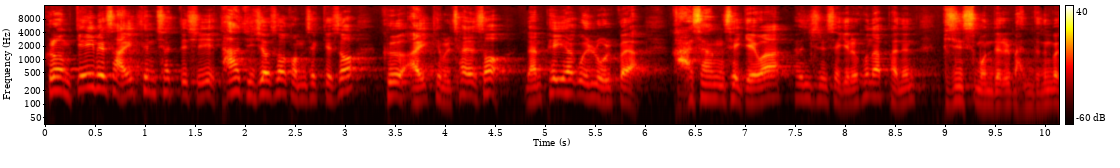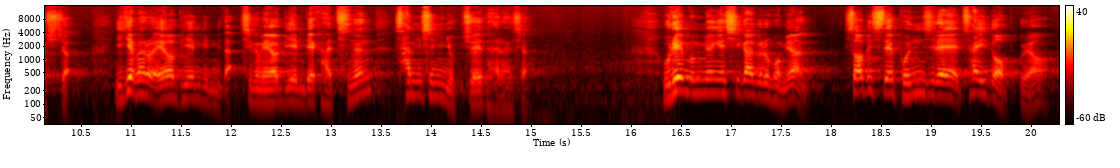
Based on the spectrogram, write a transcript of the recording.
그럼 게임에서 아이템 찾듯이 다 뒤져서 검색해서 그 아이템을 찾아서 난 페이하고 일로 올 거야. 가상 세계와 현실 세계를 혼합하는 비즈니스 모델을 만드는 것이죠. 이게 바로 에어비앤비입니다. 지금 에어비앤비의 가치는 36조에 달하죠. 우리의 문명의 시각으로 보면 서비스의 본질의 차이도 없고요.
